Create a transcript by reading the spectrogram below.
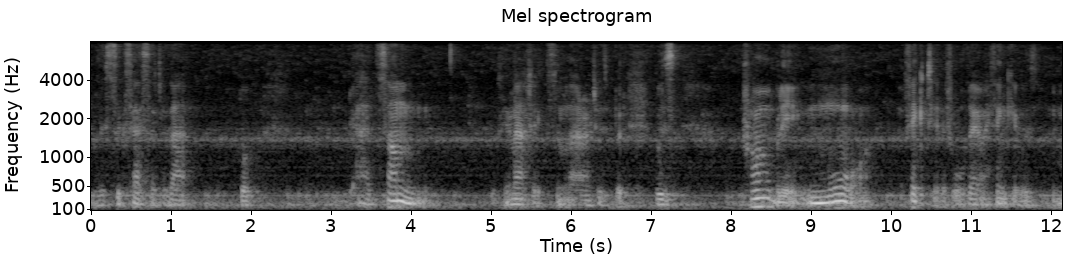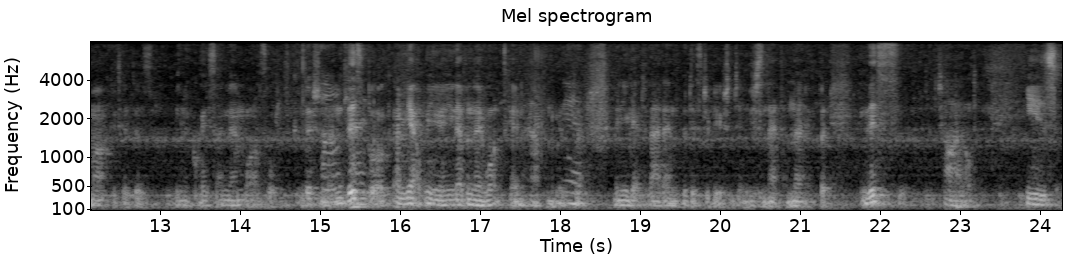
the successor to that had some thematic similarities, but was probably more fictive, although I think it was marketed as you know, quasi memoir sort of condition. Oh, And this book, and yeah, you, you never know what's going to happen with Yeah. the, when you get to that end of the distribution chain. You just never know. But this child is,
